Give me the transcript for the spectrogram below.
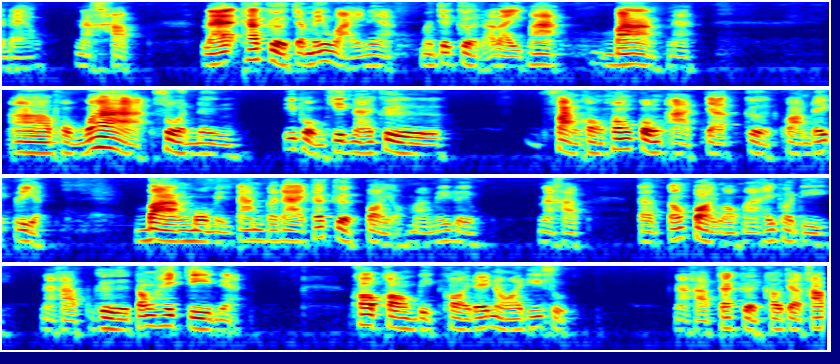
กันแล้วนะครับ และถ้าเกิดจะไม่ไหวเนี่ย มันจะเกิดอะไรมากบ้างนะผมว่าส่วนหนึ่งที่ผมคิดนะคือฝั่งของฮ่องกงอาจจะเกิดความได้เปรียบบางโมเมนตัมก็ได้ ถ้าเกิดปล่อยออกมาไม่เร็วนะครับ แต่ต้องปล่อยออกมาให้พอดีนะครับ คือต้องให้จีนเนี่ยครอบครองบิตคอยได้น้อยที่สุด นะครับ ถ้าเกิดเขาจะเข้า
